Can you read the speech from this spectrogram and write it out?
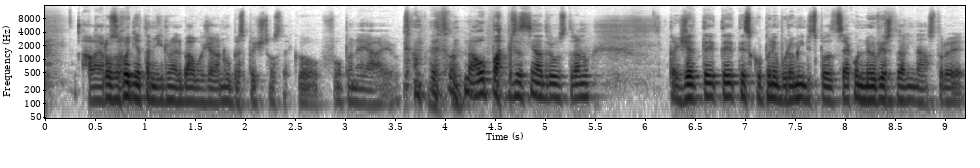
ale rozhodně tam nikdo nedbá o žádnou bezpečnost, jako v OpenAI. Jo. Tam je to naopak přesně na druhou stranu. Takže ty, ty, ty skupiny budou mít dispozici jako neuvěřitelné nástroje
